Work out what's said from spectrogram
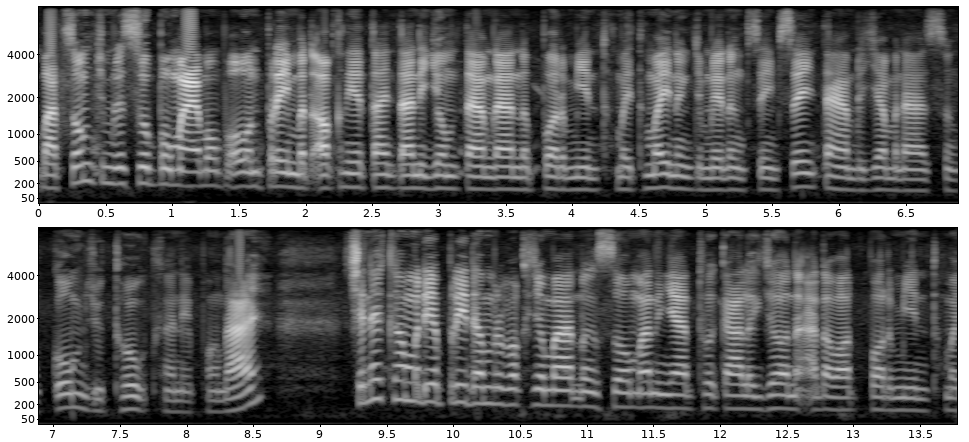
បាទសូមជម្រាបសួរពុកម៉ែបងប្អូនប្រិយមិត្តអរគ្នាតែងតែនិយមតាមដាននៅព័ត៌មានថ្មីថ្មីនិងចំណេះដឹងផ្សេងផ្សេងតាមរយៈបណ្ដាសង្គម YouTube ថ្ងៃនេះផងដែរ Channel Comedy Freedom របស់ខ្ញុំបាទនឹងសូមអនុញ្ញាតធ្វើការលើកយកនៅអត្ថបទព័ត៌មានថ្មី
